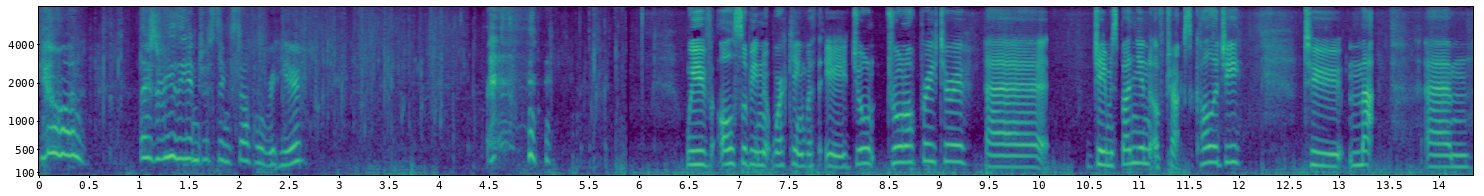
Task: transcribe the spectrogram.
Come on. There's really interesting stuff over here. We've also been working with a drone operator, uh, James Bunyan of Tracks Ecology, to map um,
